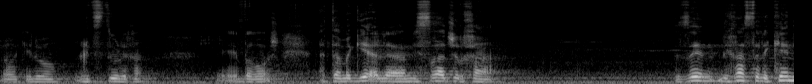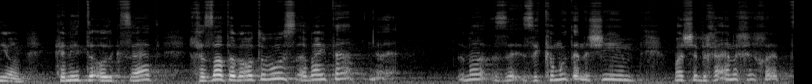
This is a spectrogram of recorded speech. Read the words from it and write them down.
כבר כאילו ריצדו לך אה, בראש. אתה מגיע למשרד שלך, זה, נכנסת לקניון, קנית עוד קצת, חזרת באוטובוס הביתה, זאת אומרת, זה, זה כמות אנשים, מה שבכלל אין לך יכולת,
